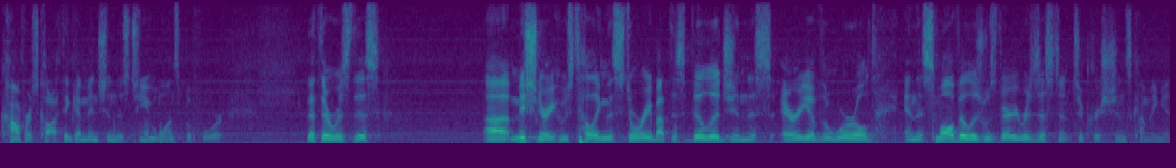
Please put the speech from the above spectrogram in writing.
conference call. I think I mentioned this to you once before. That there was this uh, missionary who was telling this story about this village in this area of the world, and this small village was very resistant to Christians coming in.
